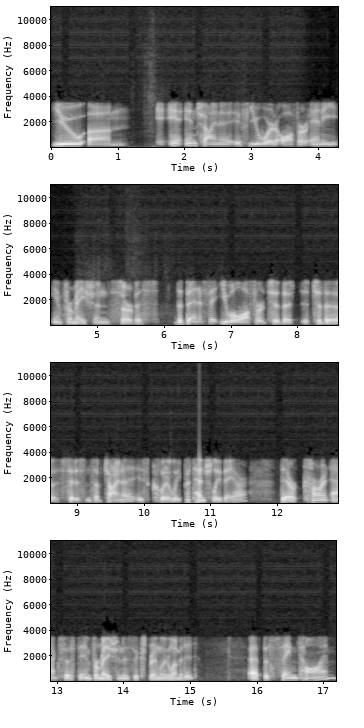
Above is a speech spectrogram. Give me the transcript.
You um, in China, if you were to offer any information service, the benefit you will offer to the to the citizens of China is clearly potentially there. Their current access to information is extremely limited. At the same time,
